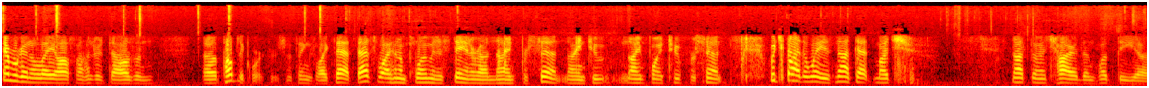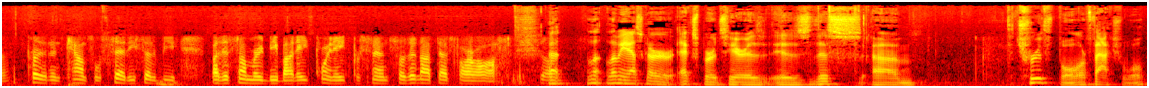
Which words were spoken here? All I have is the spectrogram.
and we're going to lay off a hundred thousand uh, public workers or things like that. That's why unemployment is staying around 9%, 9.2%, which, by the way, is not that much not that much higher than what the uh, President's Council said. He said it'd be by the summer it'd be about 8.8 percent, so they're not that far off. So, uh, l- let me ask our experts here: Is is this um, truthful or factual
